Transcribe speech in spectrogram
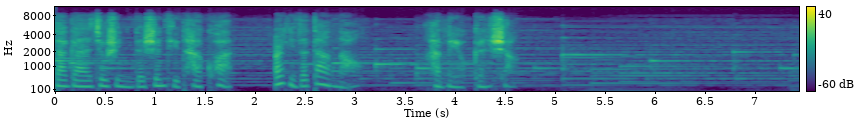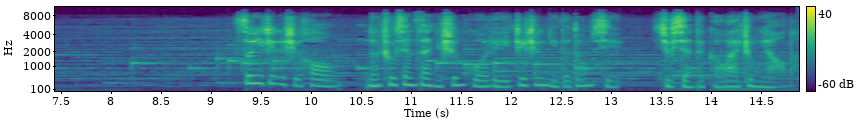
大概就是你的身体太快，而你的大脑还没有跟上。所以这个时候，能出现在你生活里支撑你的东西，就显得格外重要了。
